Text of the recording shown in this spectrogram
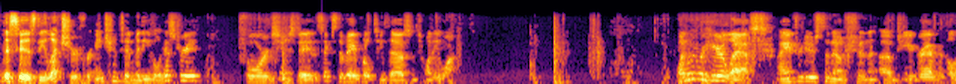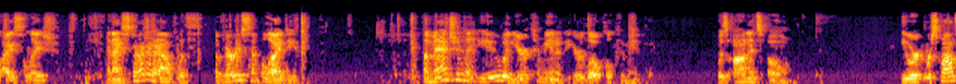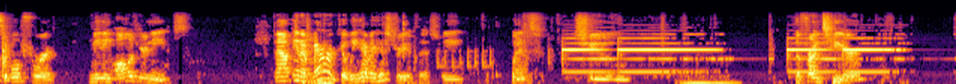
This is the lecture for ancient and medieval history for Tuesday, the 6th of April, 2021. When we were here last, I introduced the notion of geographical isolation, and I started out with a very simple idea. Imagine that you and your community, your local community, was on its own. You were responsible for meeting all of your needs. Now, in America, we have a history of this. We went to the frontier,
